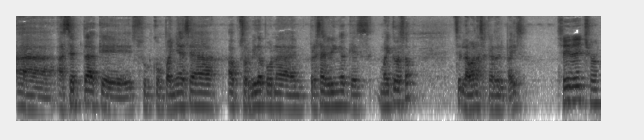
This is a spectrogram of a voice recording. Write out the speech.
ah, acepta que su compañía sea absorbida por una empresa gringa que es Microsoft, se la van a sacar del país. Sí, de hecho.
